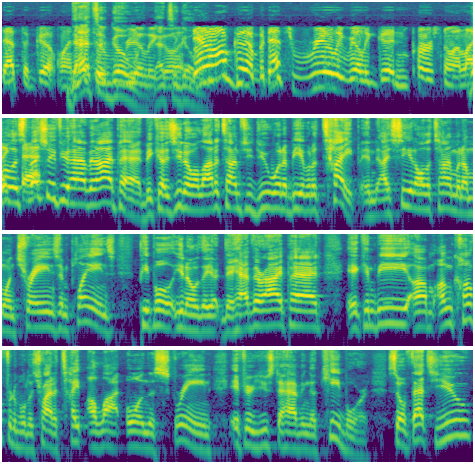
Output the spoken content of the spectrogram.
That's a good one. That's a good one. really That's a good They're one. all good, but that's really, really good and personal. I like well, that. especially if you have an iPad, because you know a lot of times you do want to be able to type, and I see it all the time when I'm on trains and planes. People, you know, they they have their iPad. It can be um, uncomfortable to try to type a lot on the screen if you're used to having a keyboard. So if that's you,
